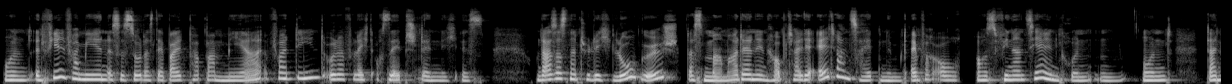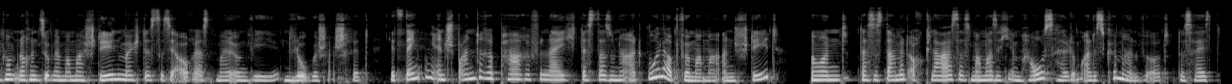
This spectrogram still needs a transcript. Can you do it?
Und in vielen Familien ist es so, dass der Baldpapa mehr verdient oder vielleicht auch selbstständig ist. Und das ist natürlich logisch, dass Mama dann den Hauptteil der Elternzeit nimmt, einfach auch aus finanziellen Gründen. Und dann kommt noch hinzu, wenn Mama stillen möchte, ist das ja auch erstmal irgendwie ein logischer Schritt. Jetzt denken entspanntere Paare vielleicht, dass da so eine Art Urlaub für Mama ansteht. Und dass es damit auch klar ist, dass Mama sich im Haushalt um alles kümmern wird. Das heißt,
